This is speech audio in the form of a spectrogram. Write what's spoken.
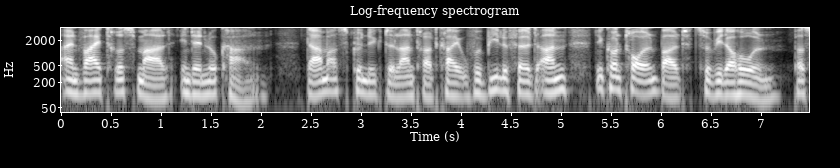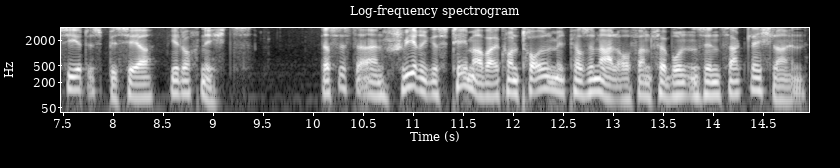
ein weiteres Mal in den Lokalen. Damals kündigte Landrat Kai-Uwe Bielefeld an, die Kontrollen bald zu wiederholen. Passiert ist bisher jedoch nichts. Das ist ein schwieriges Thema, weil Kontrollen mit Personalaufwand verbunden sind, sagt Lechlein.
